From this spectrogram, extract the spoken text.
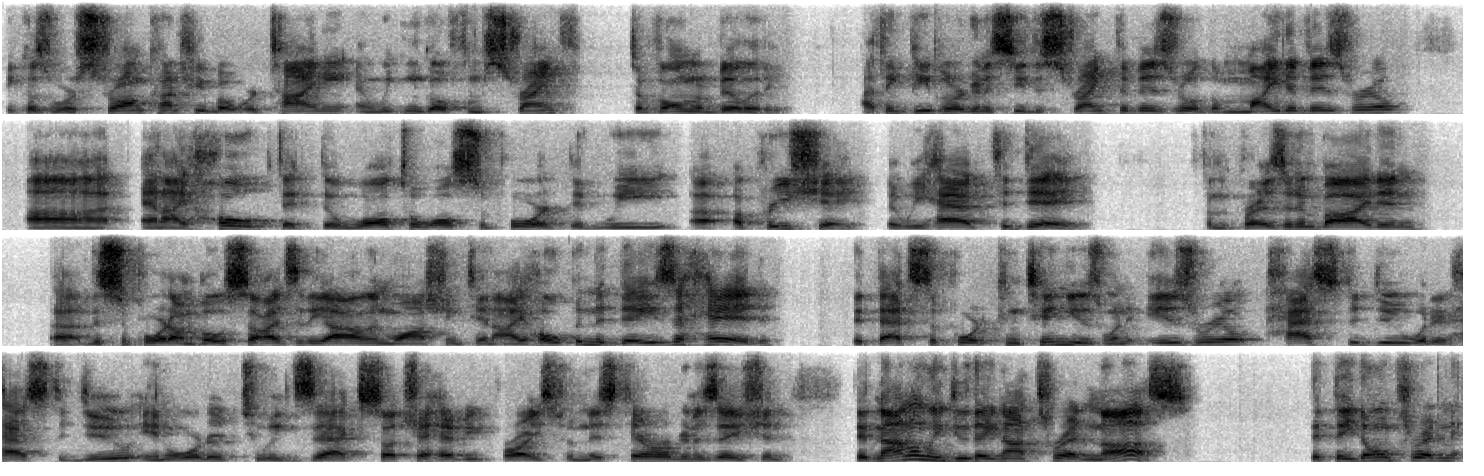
because we're a strong country, but we're tiny, and we can go from strength to vulnerability. I think people are going to see the strength of Israel, the might of Israel, uh, and I hope that the wall to wall support that we uh, appreciate, that we have today from President Biden, uh, the support on both sides of the aisle in Washington, I hope in the days ahead that that support continues when Israel has to do what it has to do in order to exact such a heavy price from this terror organization that not only do they not threaten us, that they don't threaten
